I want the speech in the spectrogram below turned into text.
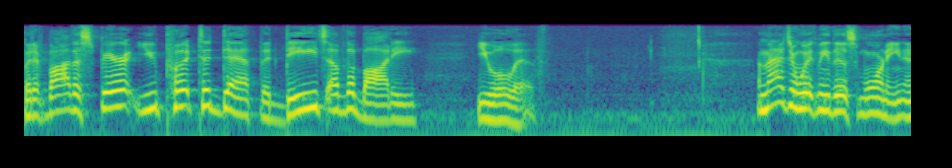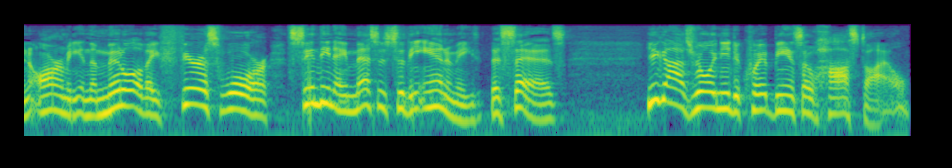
But if by the Spirit you put to death the deeds of the body, you will live. Imagine with me this morning an army in the middle of a fierce war sending a message to the enemy that says, You guys really need to quit being so hostile.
